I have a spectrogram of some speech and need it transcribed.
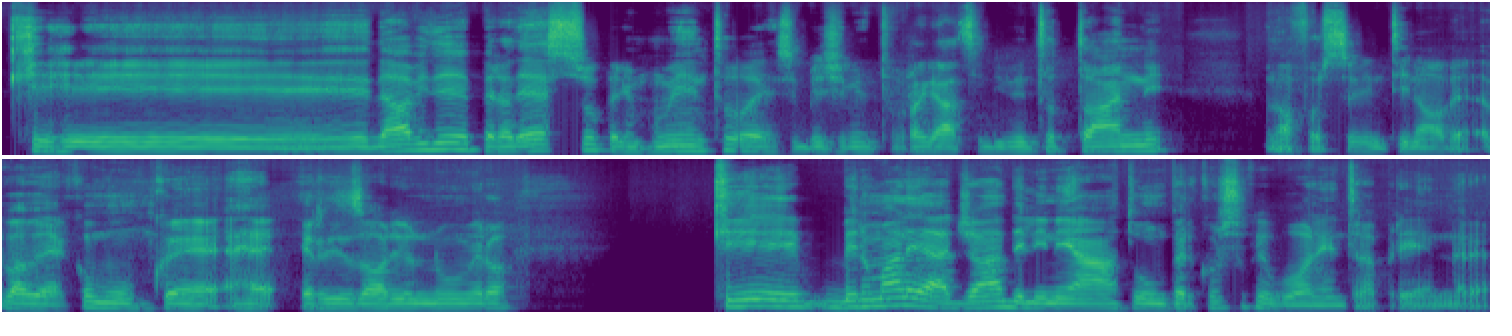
che Davide per adesso, per il momento, è semplicemente un ragazzo di 28 anni, no forse 29, vabbè comunque è irrisorio il numero, che bene o male ha già delineato un percorso che vuole intraprendere,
